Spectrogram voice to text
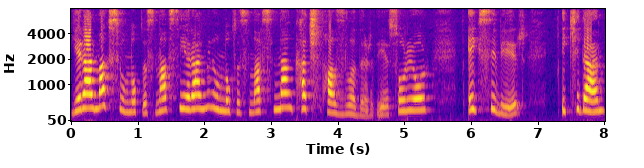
Yerel maksimum noktası nafsi yerel minimum noktası nafsinden kaç fazladır diye soruyor. Eksi 1 2'den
